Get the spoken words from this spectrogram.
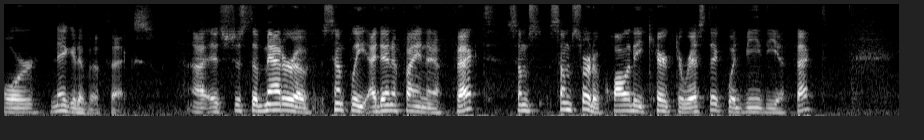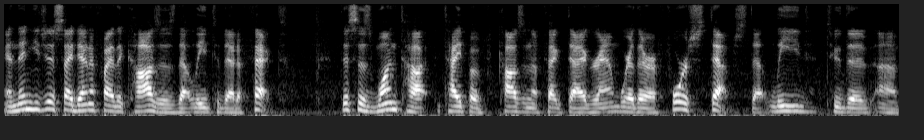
or negative effects. Uh, it's just a matter of simply identifying an effect. Some, some sort of quality characteristic would be the effect, and then you just identify the causes that lead to that effect. This is one type of cause and effect diagram where there are four steps that lead to the uh,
